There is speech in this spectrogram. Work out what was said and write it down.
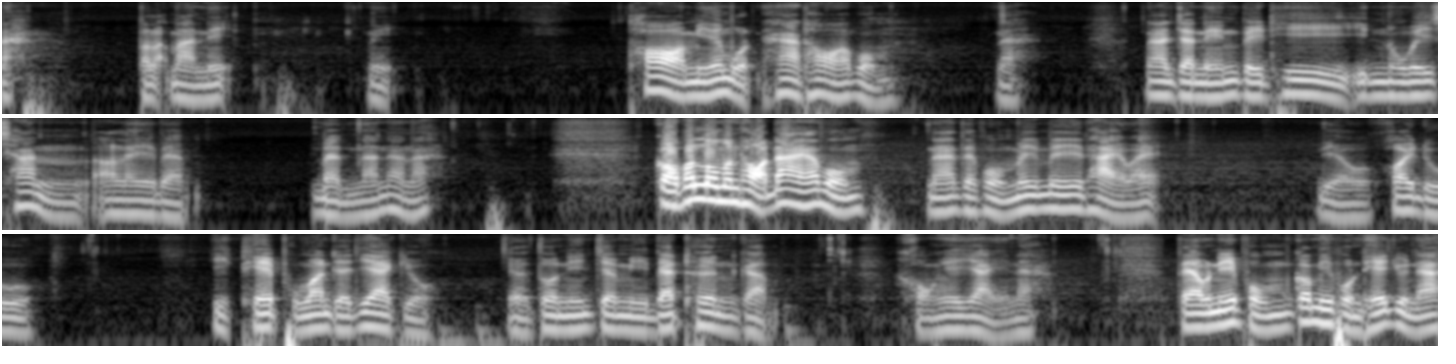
นะประมาณนี้นี่ท่อมีทั้งหมด 5 ท่อครับผมนะน่าจะเน้นไปที่ innovation อะไรแบบแบบนั้นนะนะกรอบพัดลมมันถอดได้ครับผมนะแต่ผมไม่ไม่ได้ถ่ายไว้ เดี๋ยวค่อยดูอีกเทปผมว่าจะแยกอยู่ เดี๋ยวตัวนี้จะมีแบตเทิลกับของใหญ่ๆนะ แต่วันนี้ผมก็มีผลเทสอยู่นะ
